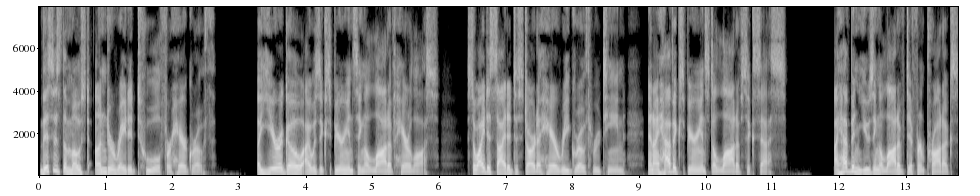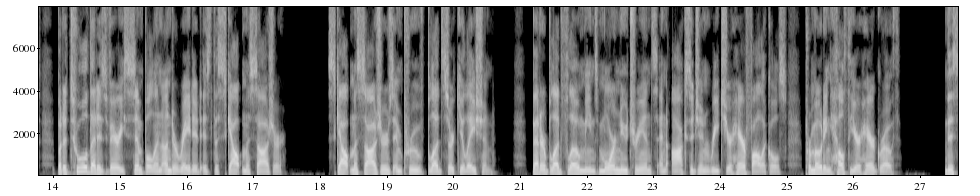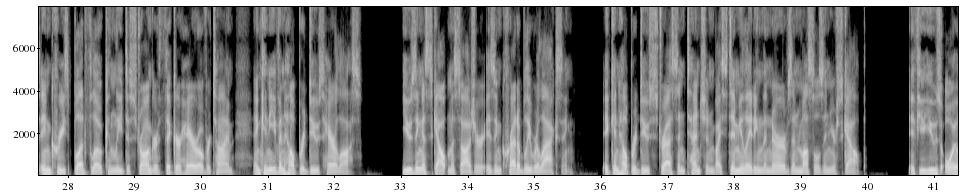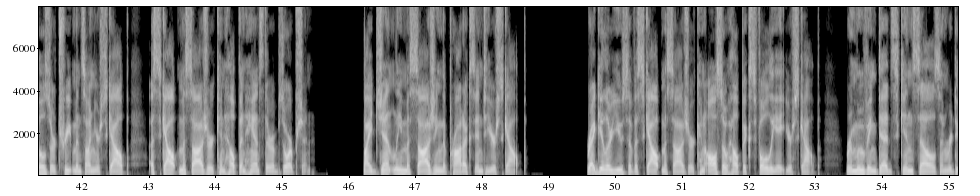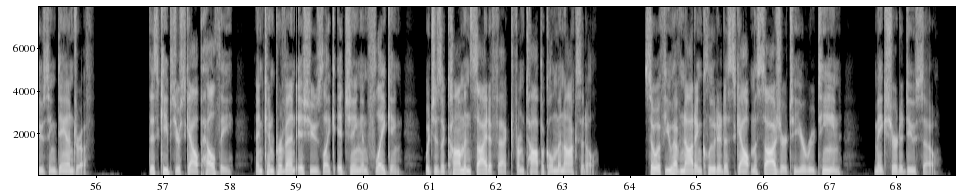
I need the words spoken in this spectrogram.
This is the most underrated tool for hair growth. A year ago, I was experiencing a lot of hair loss, so I decided to start a hair regrowth routine, and I have experienced a lot of success. I have been using a lot of different products, but a tool that is very simple and underrated is the scalp massager. Scalp massagers improve blood circulation. Better blood flow means more nutrients and oxygen reach your hair follicles, promoting healthier hair growth. This increased blood flow can lead to stronger, thicker hair over time and can even help reduce hair loss. Using a scalp massager is incredibly relaxing. It can help reduce stress and tension by stimulating the nerves and muscles in your scalp. If you use oils or treatments on your scalp, a scalp massager can help enhance their absorption by gently massaging the products into your scalp. Regular use of a scalp massager can also help exfoliate your scalp, removing dead skin cells and reducing dandruff. This keeps your scalp healthy and can prevent issues like itching and flaking, which is a common side effect from topical minoxidil. So if you have not included a scalp massager to your routine, make sure to do so.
